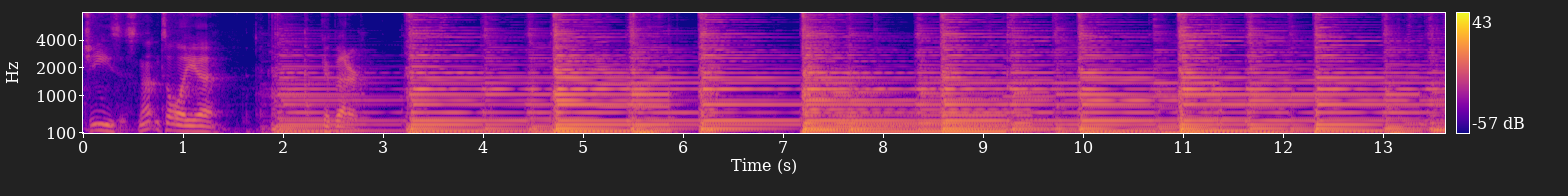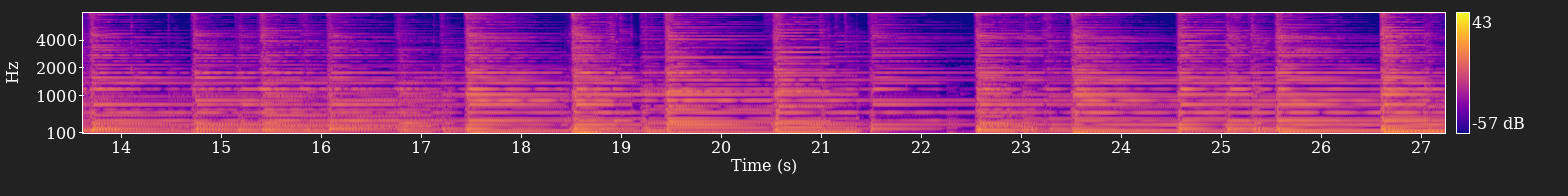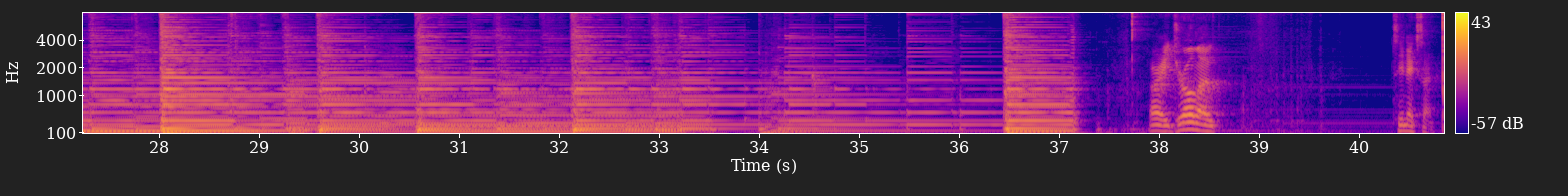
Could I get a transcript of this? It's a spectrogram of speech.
Jesus. Not until I uh, get better. Out. See you next time.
